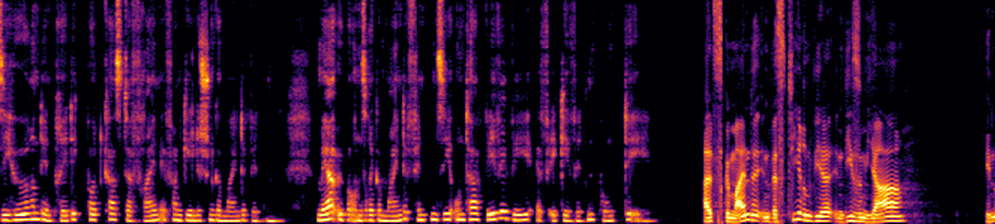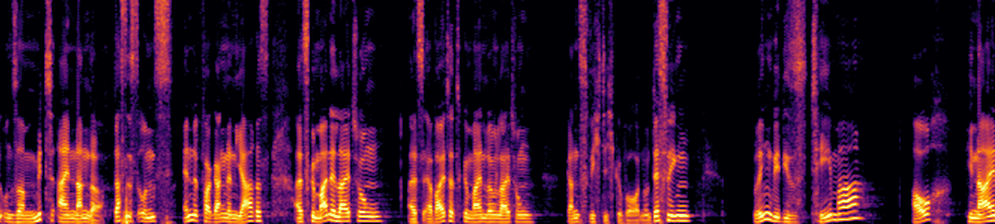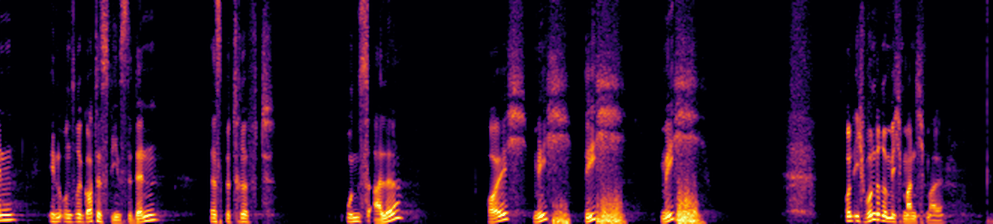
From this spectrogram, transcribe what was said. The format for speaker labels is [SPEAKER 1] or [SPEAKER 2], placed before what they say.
[SPEAKER 1] Sie hören den Predigt-Podcast der Freien Evangelischen Gemeinde Witten. Mehr über unsere Gemeinde finden Sie unter www.fegwitten.de.
[SPEAKER 2] Als Gemeinde investieren wir in diesem Jahr in unser Miteinander. Das ist uns Ende vergangenen Jahres als Gemeindeleitung, als erweiterte Gemeindeleitung ganz wichtig geworden. Und deswegen bringen wir dieses Thema auch hinein in unsere Gottesdienste, denn es betrifft uns alle, euch, mich, dich, mich. Und ich wundere mich manchmal,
